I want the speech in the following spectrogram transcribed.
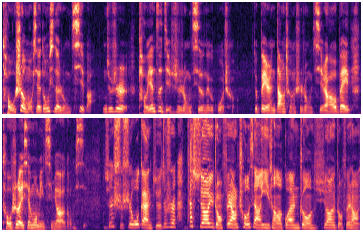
投射某些东西的容器吧，你就是讨厌自己是容器的那个过程，就被人当成是容器，然后被投射了一些莫名其妙的东西。确实是我感觉就是他需要一种非常抽象意义上的观众，需要一种非常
